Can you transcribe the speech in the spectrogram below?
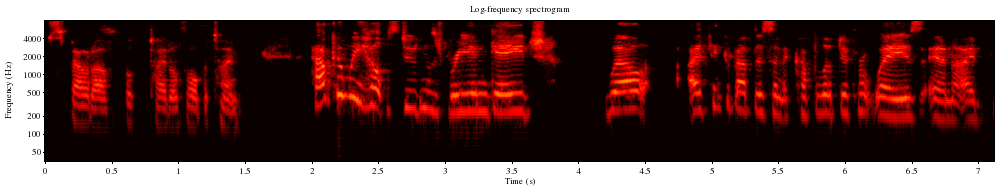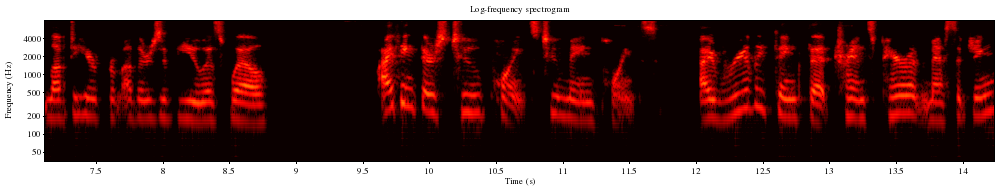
spout off book titles all the time. How can we help students re-engage? Well, I think about this in a couple of different ways, and I'd love to hear from others of you as well. I think there's two points, two main points. I really think that transparent messaging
